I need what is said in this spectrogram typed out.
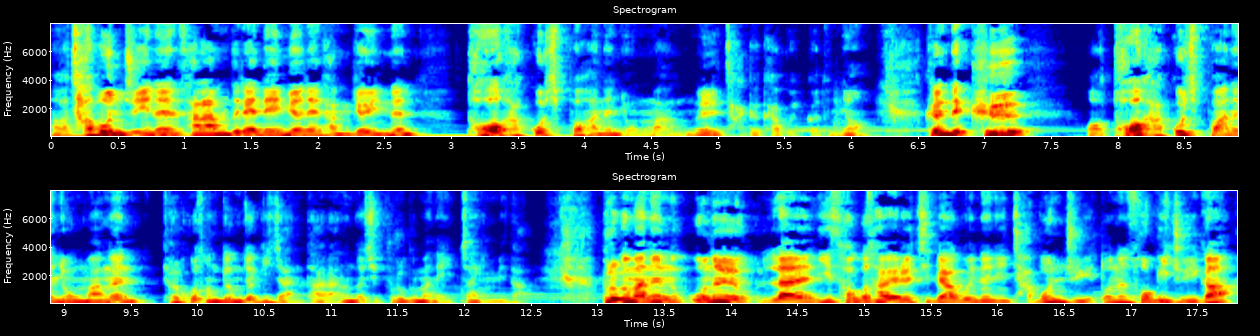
어, 자본주의는 사람들의 내면에 담겨 있는 더 갖고 싶어 하는 욕망을 자극하고 있거든요. 그런데 그 어, 더 갖고 싶어 하는 욕망은 결코 성경적이지 않다라는 것이 부르그만의 입장입니다. 부르그만은 오늘날 이 서구 사회를 지배하고 있는 이 자본주의 또는 소비주의가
